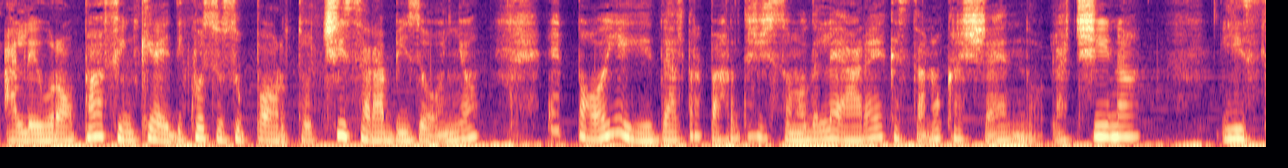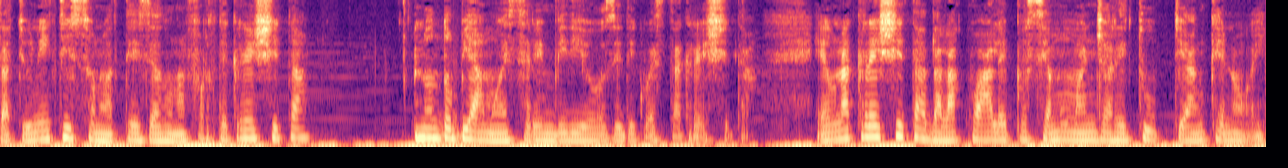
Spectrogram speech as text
all'Europa. Finché di questo supporto ci sarà bisogno. E poi d'altra parte ci sono delle aree che stanno crescendo. La Cina, gli Stati Uniti sono attesi ad una forte crescita, non dobbiamo essere invidiosi di questa crescita. È una crescita dalla quale possiamo mangiare tutti, anche noi.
